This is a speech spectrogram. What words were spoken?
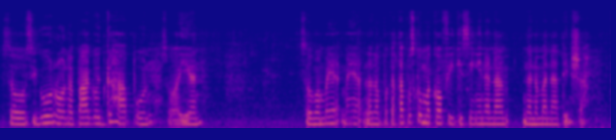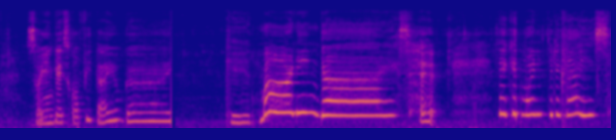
So, siguro napagod kahapon. So, ayan. So, mamaya, maya na lang. Pagkatapos ko mag-coffee, gisingin na, na, na naman natin siya. So, ayan guys, coffee tayo, guys. Good morning, guys! Say good morning to the guys!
